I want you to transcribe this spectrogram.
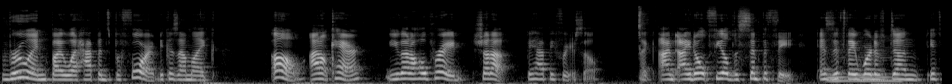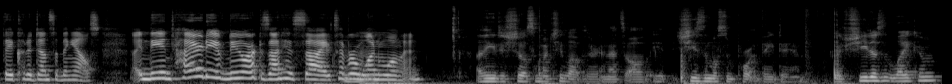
ruined by what happens before it because I'm like, oh, I don't care. You got a whole parade. Shut up. Be happy for yourself. Like I, I don't feel the sympathy as if they would have done if they could have done something else. And the entirety of New York is on his side except for mm-hmm. one woman. I think it just shows how much he loves her, and that's all. It, she's the most important thing to him. If she doesn't like him,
